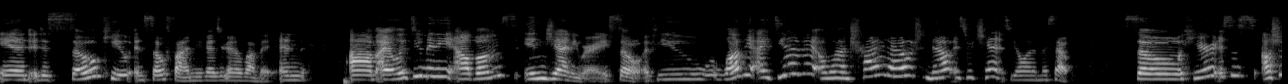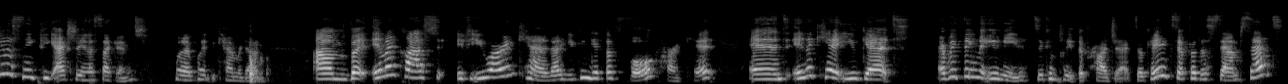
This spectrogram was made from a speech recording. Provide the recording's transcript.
And it is so cute and so fun. You guys are going to love it. And um, I only do mini albums in January. So if you love the idea of it and want to try it out, now is your chance. You don't want to miss out. So here is this. I'll show you a sneak peek actually in a second when I point the camera down. Um, but in my class, if you are in Canada, you can get the full card kit. And in a kit, you get everything that you need to complete the project, okay? Except for the stamp set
